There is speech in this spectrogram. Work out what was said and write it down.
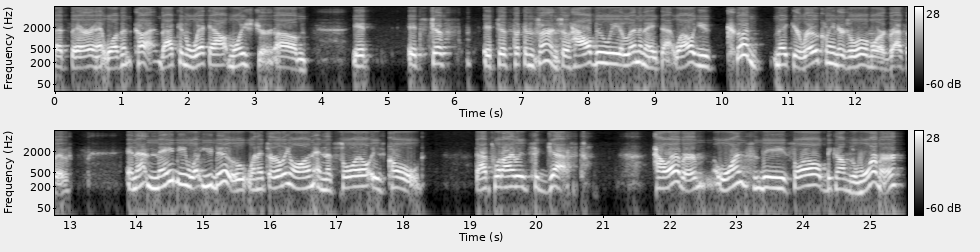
that's there and it wasn't cut. That can wick out moisture. Um, it it's just it's just a concern. So how do we eliminate that? Well, you could make your row cleaners a little more aggressive, and that may be what you do when it's early on and the soil is cold. That's what I would suggest. However, once the soil becomes warmer,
